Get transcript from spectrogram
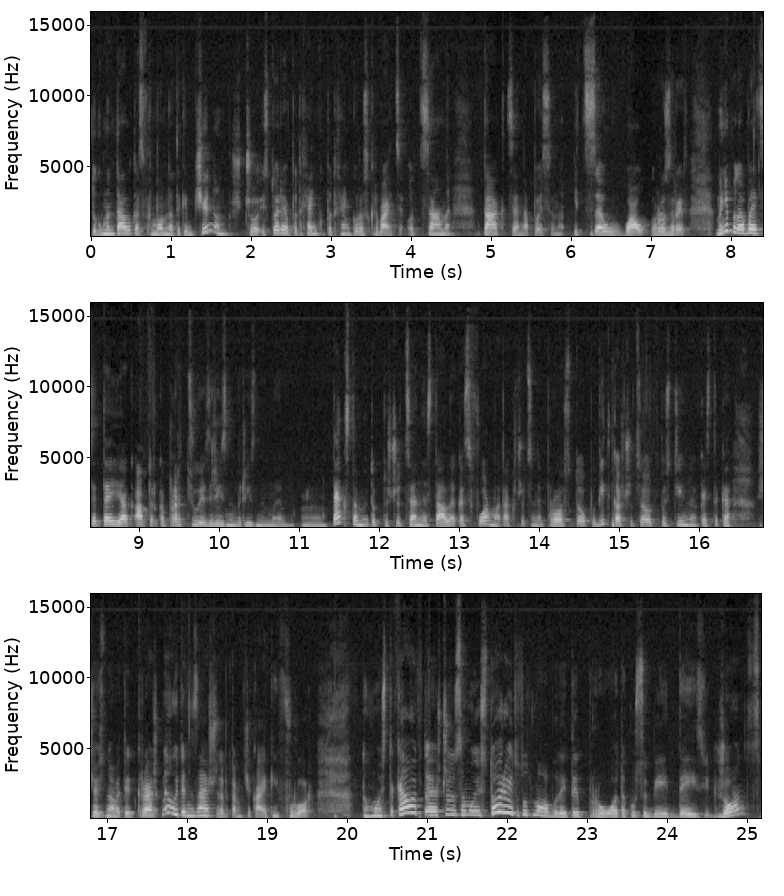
Документалка сформована таким чином, що історія потихеньку-потихеньку розкривається. От саме так це написано. І це вау, розрив. Мені подобається те, як авторка працює з різними різними текстами, тобто, що це не стала якась форма, так що це не просто оповідка, що це от постійно якесь таке щось нове. Ти відкриваєш книгу, і ти не знаєш, що тебе там чекає, який фурор. Тому ось таке, от е, щодо самої історії, то тут мова буде йти про таку собі Дейзі Джонс.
